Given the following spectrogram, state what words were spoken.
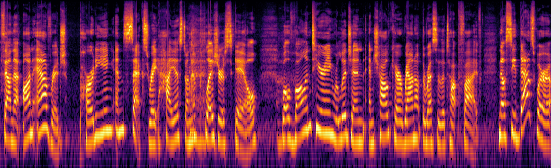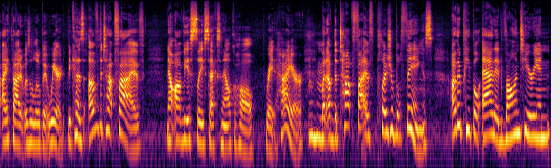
found that on average, partying and sex rate highest on the pleasure scale, while volunteering, religion, and childcare round out the rest of the top five. Now, see, that's where I thought it was a little bit weird because of the top five, now obviously sex and alcohol rate higher. Mm-hmm. But of the top five pleasurable things, other people added volunteering,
